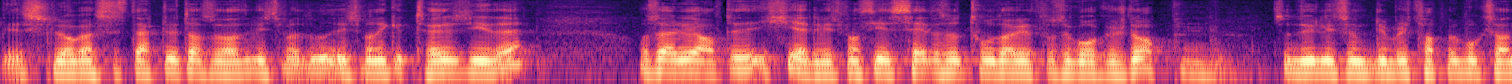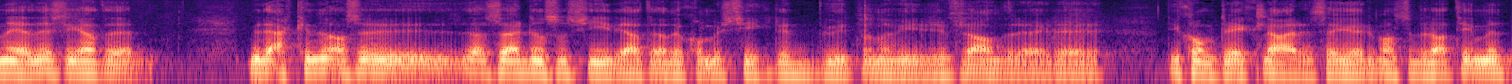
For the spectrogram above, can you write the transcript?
det slår ganske sterkt ut. Altså, hvis, man, hvis, man, ikke tør si det. Og så er det jo alltid kjedelig hvis man sier selv, og så to dager etterpå så går kursen opp. Mm. Så du, liksom, du, blir tatt med buksa nede. slik at det, men det er ikke noe, altså, altså er det noen som sier at ja, det kommer sikkert et bud på Norwegian fra andre. eller De kommer til å klare seg og gjøre masse bra ting. Men,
